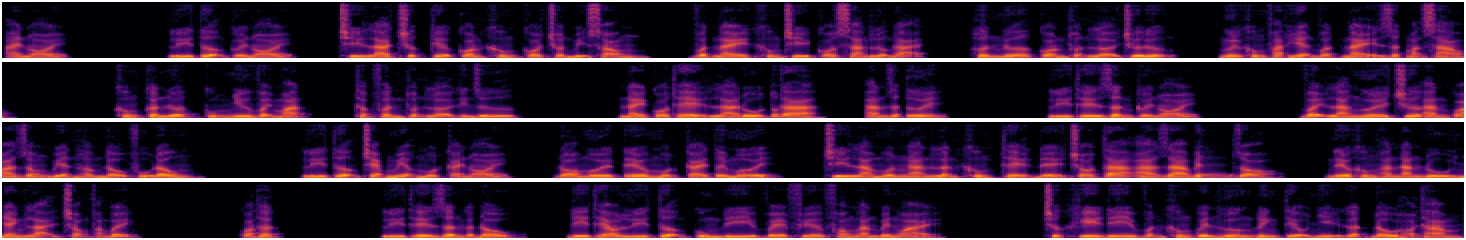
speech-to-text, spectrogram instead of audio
Ai nói? Lý tượng cười nói chỉ là trước kia còn không có chuẩn bị xong, vật này không chỉ có sản lượng đại, hơn nữa còn thuận lợi chứa đựng, ngươi không phát hiện vật này rất mặn sao? Không cần ướp cũng như vậy mặn, thập phần thuận lợi gìn giữ. Này có thể là đồ tốt ta, ăn rất tươi. Lý thế dân cười nói. Vậy là ngươi chưa ăn qua rong biển hầm đậu phụ đông. Lý tượng chép miệng một cái nói, đó mới kêu một cái tươi mới, chỉ là muôn ngàn lần không thể để cho ta a ra biết rõ, nếu không hắn ăn đủ nhanh lại trọng phạm bệnh. Quả thật. Lý thế dân gật đầu, đi theo lý tượng cùng đi về phía phòng ăn bên ngoài. Trước khi đi vẫn không quên hướng đinh tiểu nhị gật đầu hỏi thăm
